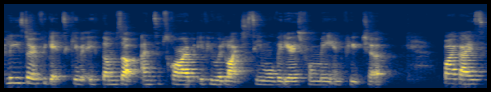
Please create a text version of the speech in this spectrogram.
please don't forget to give it a thumbs up and subscribe if you would like to see more videos from me in future. Bye guys.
